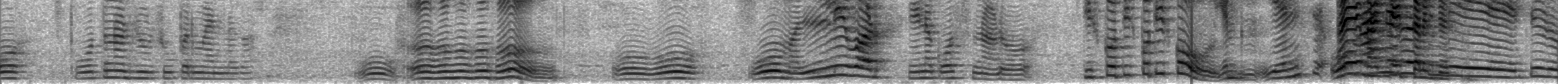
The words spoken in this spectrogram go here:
ఓ. పోతున్నాడు చూడు సూపర్ మ్యాన్ లాగా ఓ ఓ ఓ ఓ మళ్ళీ వాడు వెనక వస్తున్నాడు తీసుకో తీసుకో తీసుకో. collect దొరికింది. చూడు.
